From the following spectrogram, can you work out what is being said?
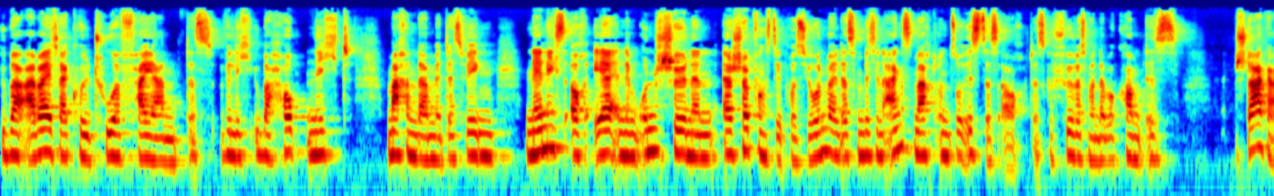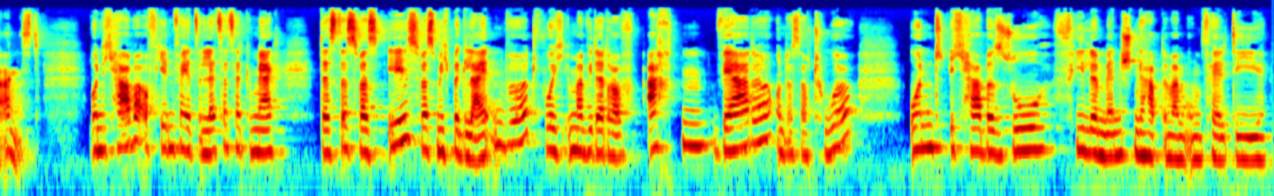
Überarbeiterkultur feiern. Das will ich überhaupt nicht machen damit. Deswegen nenne ich es auch eher in dem unschönen Erschöpfungsdepression, weil das ein bisschen Angst macht und so ist das auch. Das Gefühl, was man da bekommt, ist starke Angst. Und ich habe auf jeden Fall jetzt in letzter Zeit gemerkt, dass das was ist, was mich begleiten wird, wo ich immer wieder darauf achten werde und das auch tue. Und ich habe so viele Menschen gehabt in meinem Umfeld, die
